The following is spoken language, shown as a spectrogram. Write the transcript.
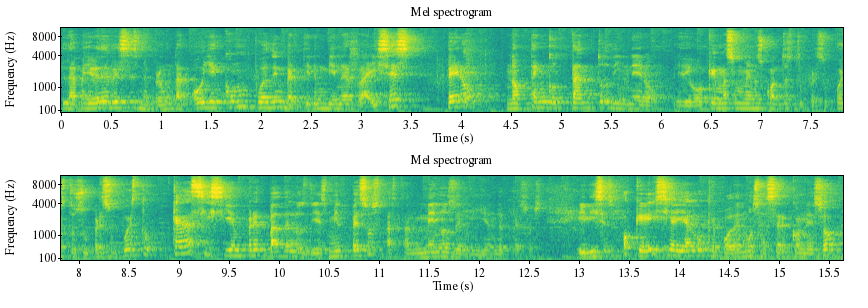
la mayoría de veces me preguntan, oye, ¿cómo puedo invertir en bienes raíces? Pero no tengo tanto dinero. Le digo, ¿qué más o menos cuánto es tu presupuesto? Su presupuesto casi siempre va de los 10 mil pesos hasta menos del millón de pesos. Y dices, ok, si hay algo que podemos hacer con eso.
